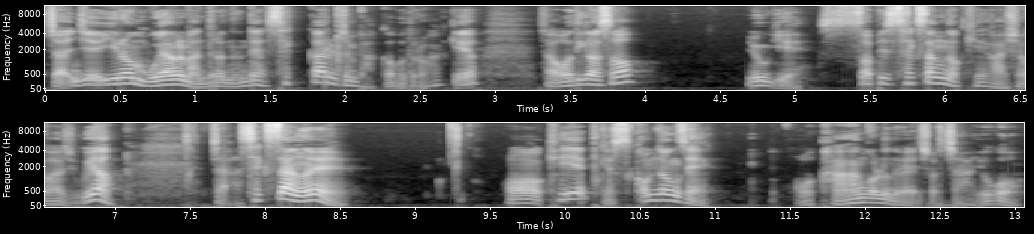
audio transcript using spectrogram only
자, 이제 이런 모양을 만들었는데 색깔을 좀 바꿔보도록 할게요. 자, 어디 가서 여기에 서피스 색상 넣기에 가셔가지고요. 자, 색상을, 어, KFX 검정색, 어, 강한 걸로 넣어야죠. 자, 요거,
